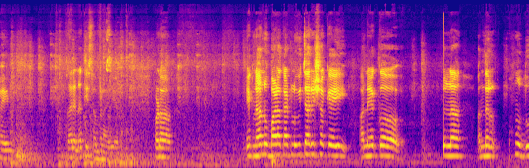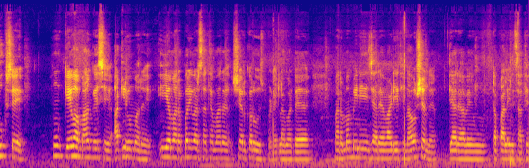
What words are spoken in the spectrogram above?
ભાઈ ઘરે નથી સંભળાવી એમ. પણ એક નાનું બાળક આટલું વિચારી શકે અને એક અંદર શું દુઃખ છે હું કેવા માંગે છે આટલી ઉંમરે એ અમારા પરિવાર સાથે મારે શેર કરવું જ પડે. એટલા માટે મારા મમ્મીની જ્યારે વાડીએથી આવશે ને, ત્યારે હવે હું ટપાલ એની સાથે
